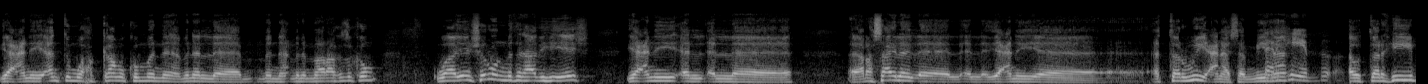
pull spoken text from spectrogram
يعني أنتم وحكامكم من من من من مراكزكم وينشرون مثل هذه إيش؟ يعني ال ال رسائل ال يعني الترويع أنا أسميها ترهيب. أو الترهيب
